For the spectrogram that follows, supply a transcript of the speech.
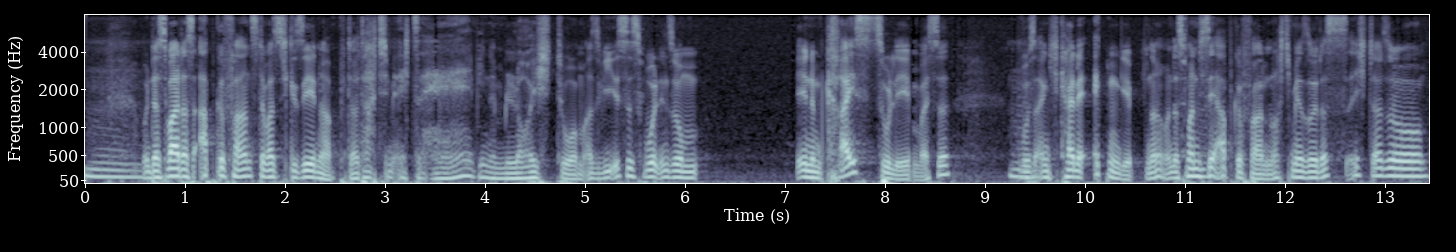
Hm. Und das war das abgefahrenste, was ich gesehen habe. Da dachte ich mir echt so, hä, wie in einem Leuchtturm. Also wie ist es wohl in so einem, in einem Kreis zu leben, weißt du? Wo es eigentlich keine Ecken gibt, ne? Und das fand ich sehr abgefahren. Da dachte ich mir so, das ist echt, also,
